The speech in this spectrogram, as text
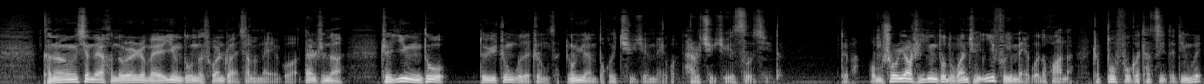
可能现在很多人认为印度呢突然转向了美国，但是呢，这印度对于中国的政策永远不会取决于美国，它是取决于自己的，对吧？我们说，要是印度的完全依附于美国的话呢，这不符合他自己的定位，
